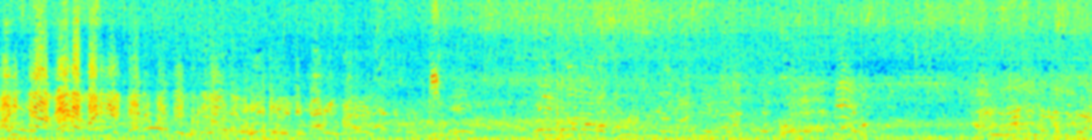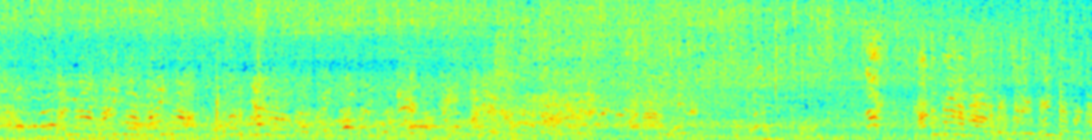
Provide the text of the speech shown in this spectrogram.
பவித்ரா மேல மனிதர் மேல வந்து முதலாவதாக ஓட்டியர் என்ற காரை மரவன் சேர்க்கப்படுகிறது இரண்டாவதாக சமூக சுந்தரம் ஆசிரியர் மேல அன்பை கோலை கட்டி. கடுமையான போராட்டத்துக்கு பிறகு மீட்கப்பட்ட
